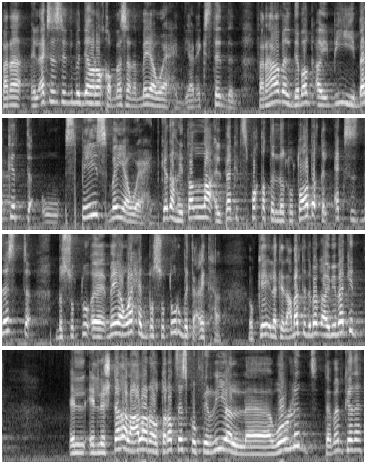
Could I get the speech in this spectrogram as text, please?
فأنا ال access دي بديها رقم مثلا 101 يعني extended فأنا هعمل debug اي بي باكيت سبيس 101 كده هيطلع ال packets فقط اللي تطابق ال access list بالسطور آه، 101 بالسطور بتاعتها okay؟ لكن عملت debug IP packet اللي اشتغل على راوترات سيسكو في ال real world. تمام كده؟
